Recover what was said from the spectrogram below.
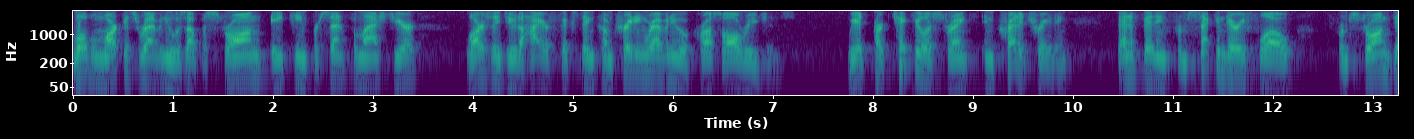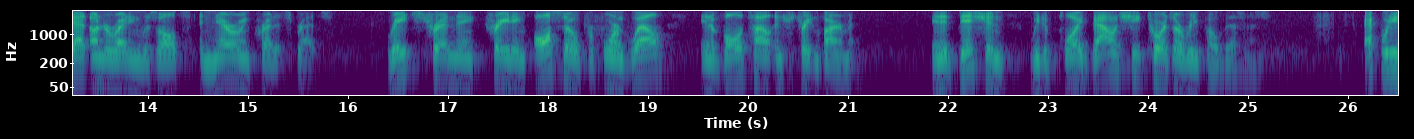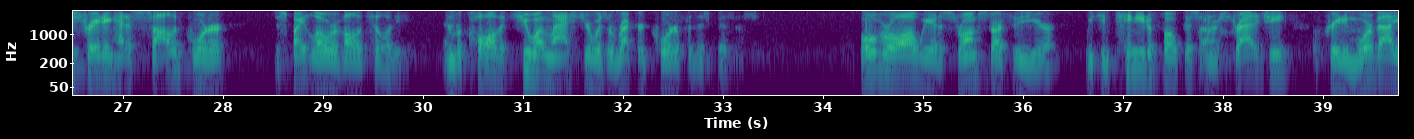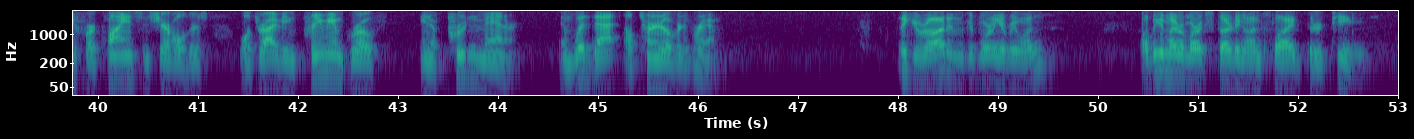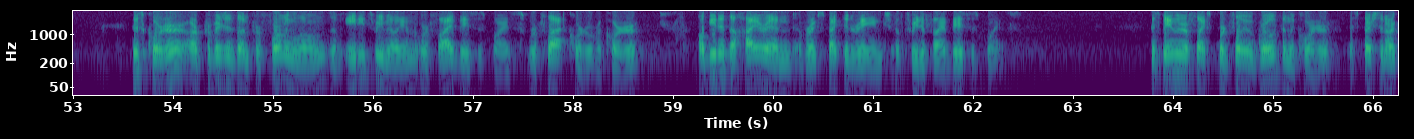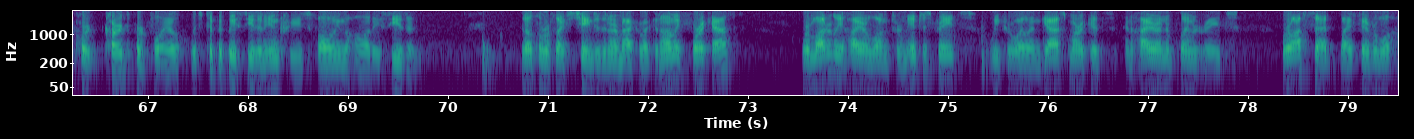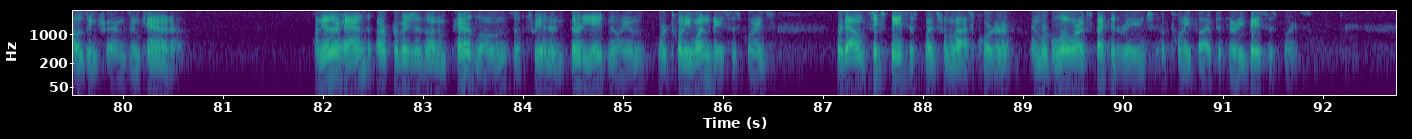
Global markets revenue was up a strong 18% from last year, largely due to higher fixed income trading revenue across all regions. We had particular strength in credit trading, benefiting from secondary flow from strong debt underwriting results and narrowing credit spreads. Rates trading also performed well in a volatile interest rate environment. In addition, we deployed balance sheet towards our repo business. Equities trading had a solid quarter despite lower volatility. And recall that Q1 last year was a record quarter for this business. Overall, we had a strong start to the year. We continue to focus on our strategy of creating more value for our clients and shareholders while driving premium growth in a prudent manner. And with that, I'll turn it over to Graeme. Thank you, Rod, and good morning, everyone. I'll begin my remarks starting on slide 13. This quarter, our provisions on performing loans of 83 million or 5 basis points were flat quarter-over-quarter, albeit at the higher end of our expected range of 3-5 basis points. This mainly reflects portfolio growth in the quarter, especially in our cards portfolio, which typically sees an increase following the holiday season. It also reflects changes in our macroeconomic forecast, where moderately higher long-term interest rates, weaker oil and gas markets, and higher unemployment rates were offset by favorable housing trends in Canada. On the other hand, our provisions on impaired loans of 338 million or 21 basis points were down 6 basis points from last quarter and were below our expected range of 25-30 basis points.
